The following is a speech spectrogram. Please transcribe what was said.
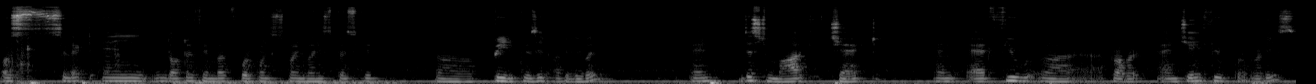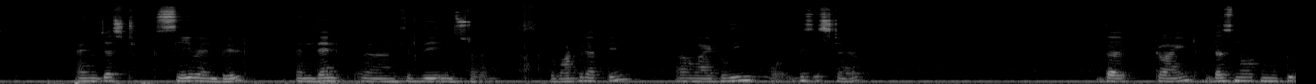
or select any .NET Framework 4.6.1 specific uh, prerequisite available and just mark checked and add few uh, and change few properties and just save and build and then uh, give the installer. So what will happen uh, by doing this step the client does not need to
